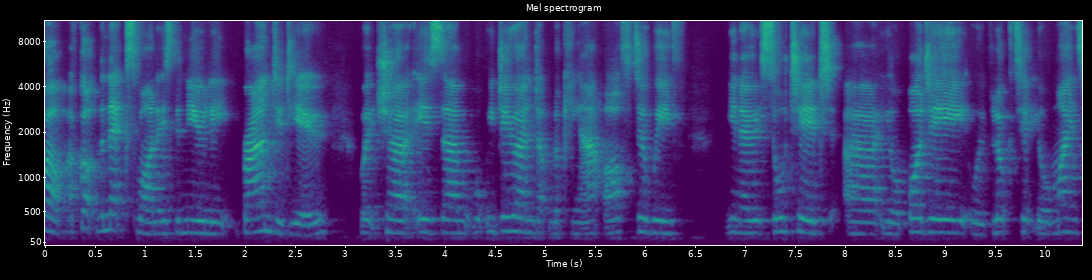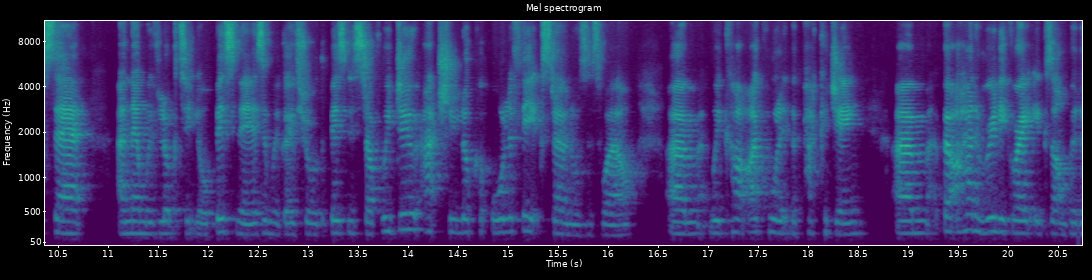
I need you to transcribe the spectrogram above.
well, I've got the next one is the newly branded you, which uh, is um, what we do end up looking at after we've, you know, sorted uh, your body, we've looked at your mindset, and then we've looked at your business and we go through all the business stuff. We do actually look at all of the externals as well. Um, we can't, I call it the packaging. Um, but I had a really great example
